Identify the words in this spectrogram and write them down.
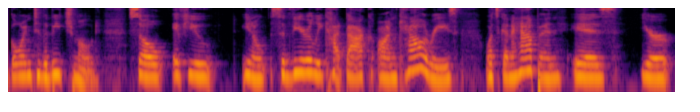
going to the beach mode. So, if you, you know, severely cut back on calories, what's going to happen is your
